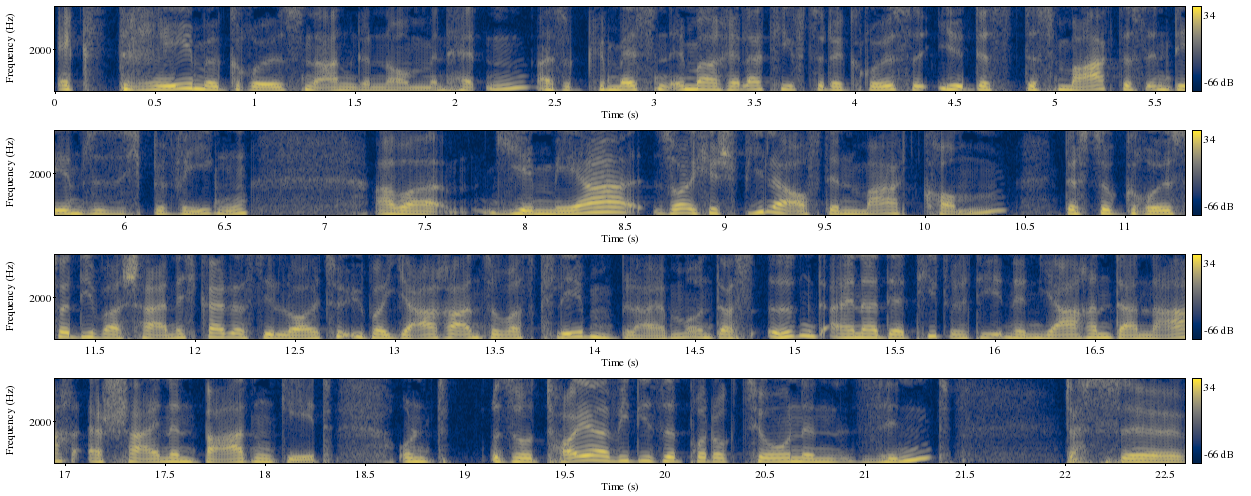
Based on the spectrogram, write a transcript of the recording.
extreme Größen angenommen hätten. Also gemessen immer relativ zu der Größe des, des Marktes, in dem sie sich bewegen. Aber je mehr solche Spiele auf den Markt kommen, desto größer die Wahrscheinlichkeit, dass die Leute über Jahre an sowas kleben bleiben und dass irgendeiner der Titel, die in den Jahren danach erscheinen, baden geht. Und so teuer wie diese Produktionen sind, das äh,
